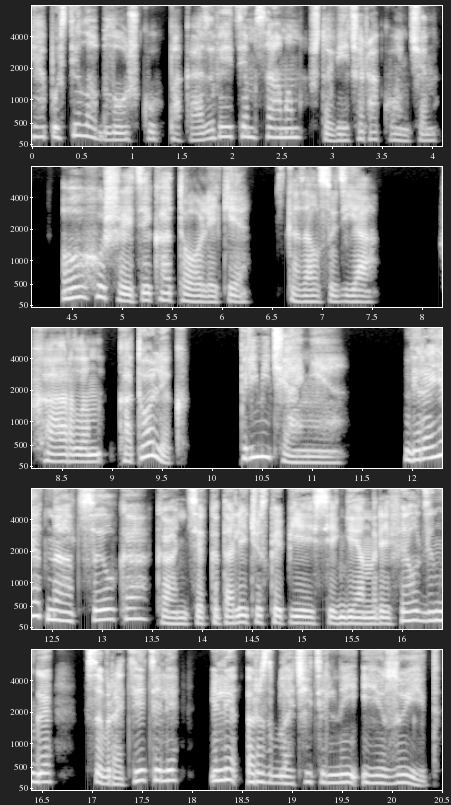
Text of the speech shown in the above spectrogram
и опустил обложку, показывая тем самым, что вечер окончен. «Ох уж эти католики», — сказал судья. «Харлан католик?» Примечание. Вероятно, отсылка к антикатолической пьесе Генри Филдинга «Совратители» или «Разоблачительный иезуит»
